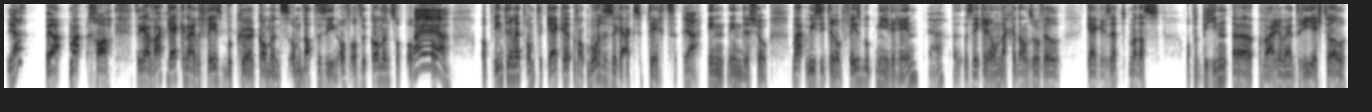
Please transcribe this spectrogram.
Ja? Ja, maar goh, ze gaan vaak kijken naar de Facebook-comments om dat te zien. Of, of de comments op, op, Ah, ja, ja. Op, op internet om te kijken van worden ze geaccepteerd Ja. in, in de show. Maar wie zit er op Facebook? Niet iedereen. Ja. Eh, Zeker omdat je dan zoveel kijkers hebt. Maar dat is, op het begin eh, waren wij drie echt wel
